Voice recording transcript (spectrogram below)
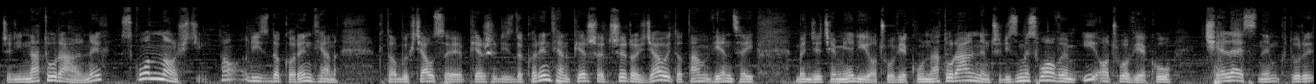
czyli naturalnych skłonności. No, list do Koryntian, kto by chciał sobie pierwszy list do Koryntian, pierwsze trzy rozdziały, to tam więcej będziecie mieli o człowieku naturalnym, czyli zmysłowym i o człowieku cielesnym, który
